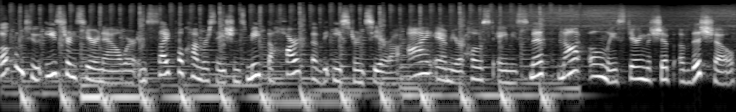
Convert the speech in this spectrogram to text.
Welcome to Eastern Sierra Now, where insightful conversations meet the heart of the Eastern Sierra. I am your host, Amy Smith, not only steering the ship of this show,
